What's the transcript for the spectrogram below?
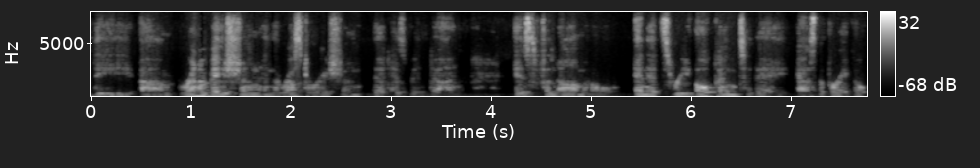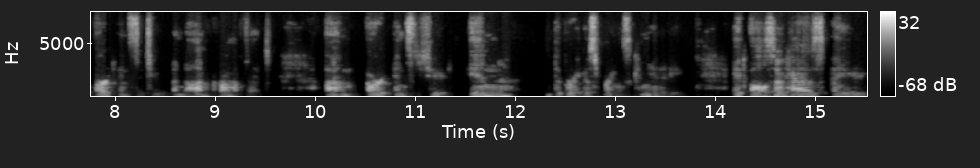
the um, renovation and the restoration that has been done is phenomenal. And it's reopened today as the Borrego Art Institute, a nonprofit um, art institute in the Borrego Springs community. It also has a,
